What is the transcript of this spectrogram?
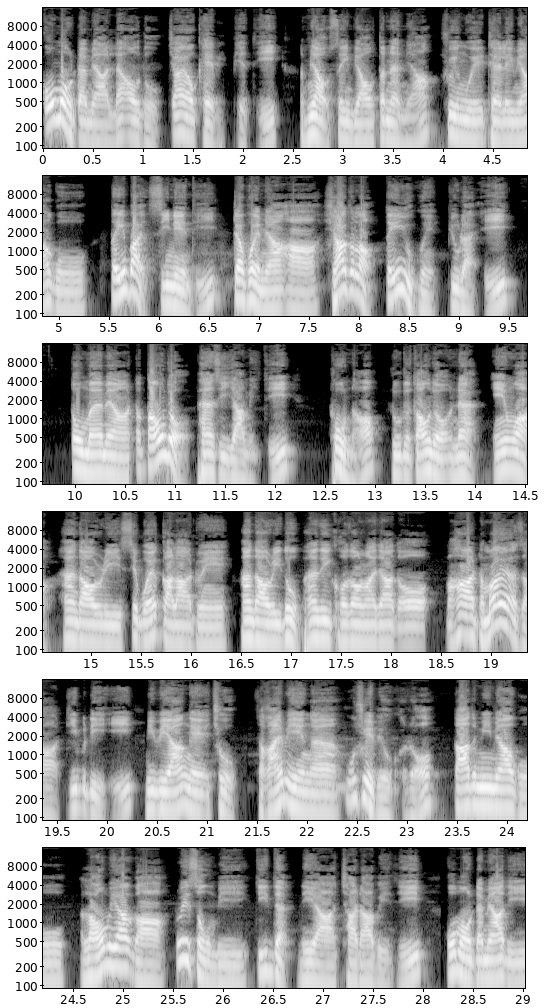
ကုန်းမုံတက်များလက်အောက်သို့ကြားရောက်ခဲ့ပြီဖြစ်သည်အမြောက်စိန်ပြောင်းတနက်များရွှေငွေအထည်လိမ်များကိုသိမ့်ပိုက်စီးနှင်းသည်တပ်ဖွဲ့များအားရသလောက်သိမ်းယူခွင့်ပြုလိုက်၏တုံမန်းများတထောင်ကျော်ဖမ်းဆီးရမိသည် ထို့နောက်လူတထောင်ကျော်အနက်အင်းဝဟန်တာရီစစ်ပွဲကာလအတွင်းဟန်တာရီတို့ဖမ်းဆီးခေါ်ဆောင်လာကြသောမဟာဓမ္မရာဇာဓိပတိ၏မိဖုရားငယ်အချို့စကိုင်းပြည်ငံဥရွှေပြိုကတော့တာသမီများကိုအလောင်းမရကတွေ့ဆုံပြီးတီးသက်နေရာချထားပေသည်။ဘုံမောင်တများသည်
